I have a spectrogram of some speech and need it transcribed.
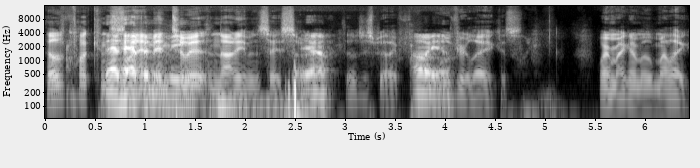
They'll fucking That slam into me. it and not even say sorry. Yeah. They'll just be like, Oh, yeah. move your leg. It's like, where am I going to move my leg?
